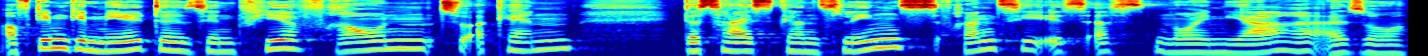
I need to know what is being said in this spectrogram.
auf dem Gemälde sind vier Frauen zu erkennen. Das heißt ganz links, Franzi ist erst neun Jahre, also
